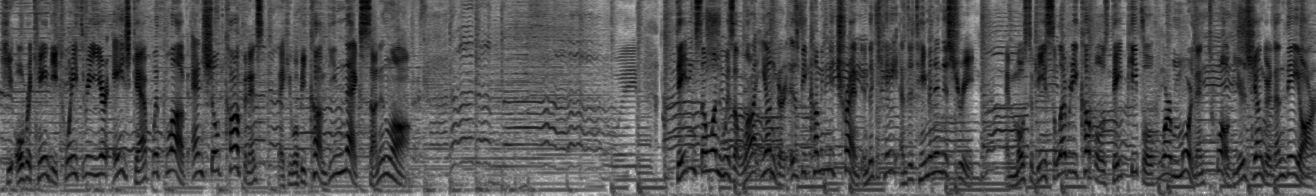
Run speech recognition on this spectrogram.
He overcame the 23-year age gap with love and showed confidence that he will become the next son-in-law. Dating someone who is a lot younger is becoming a trend in the K-entertainment industry. And most of these celebrity couples date people who are more than 12 years younger than they are.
